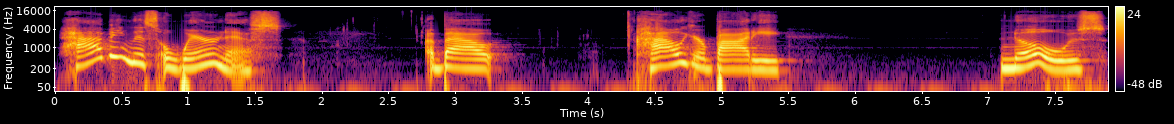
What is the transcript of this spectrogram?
having this awareness about how your body knows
